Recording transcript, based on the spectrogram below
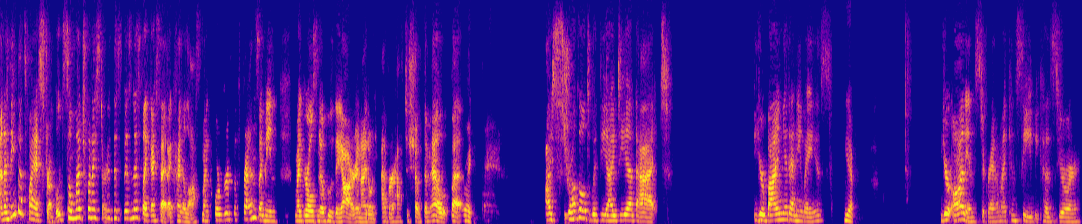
And I think that's why I struggled so much when I started this business. Like I said, I kind of lost my core group of friends. I mean, my girls know who they are, and I don't ever have to shout them out. But right. I struggled with the idea that you're buying it anyways. Yep. You're on Instagram, I can see because you're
